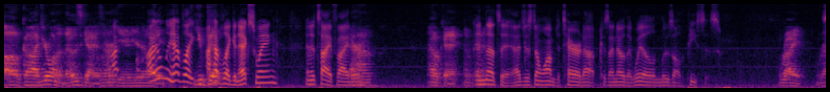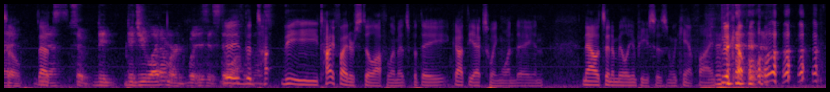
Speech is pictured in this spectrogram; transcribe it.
Oh god, you're one of those guys, aren't I, you? You're I like, only have like you I have like an X-wing and a Tie Fighter, Uh-huh. Okay, okay. and that's it. I just don't want them to tear it up because I know they will and lose all the pieces. right, right. So, that's- yeah. so. Did did you let them, or what is it still? The off the, the Tie Fighter's still off limits, but they got the X-wing one day, and now it's in a million pieces, and we can't find a couple.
